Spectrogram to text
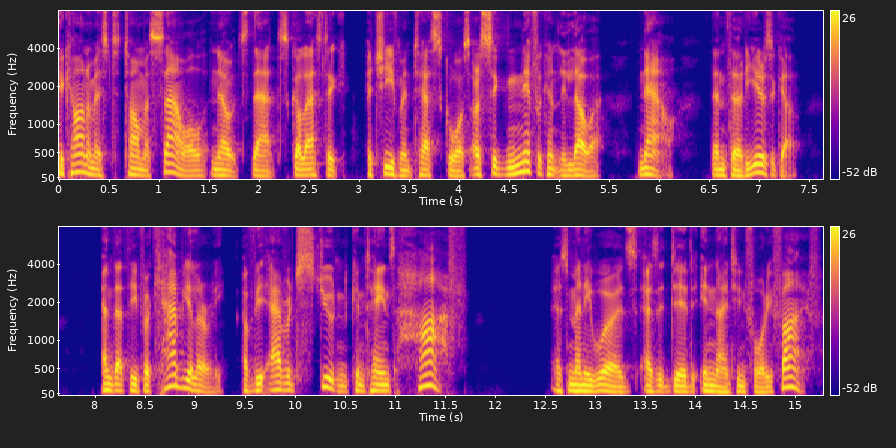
Economist Thomas Sowell notes that scholastic achievement test scores are significantly lower now than 30 years ago, and that the vocabulary of the average student contains half as many words as it did in 1945.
